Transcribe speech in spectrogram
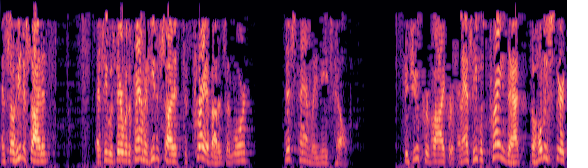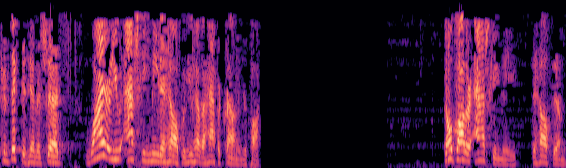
And so he decided, as he was there with the family, he decided to pray about it and said, Lord, this family needs help. Could you provide for it? And as he was praying that, the Holy Spirit convicted him and said, Why are you asking me to help when you have a half a crown in your pocket? Don't bother asking me to help them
